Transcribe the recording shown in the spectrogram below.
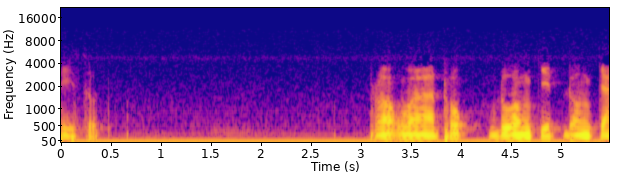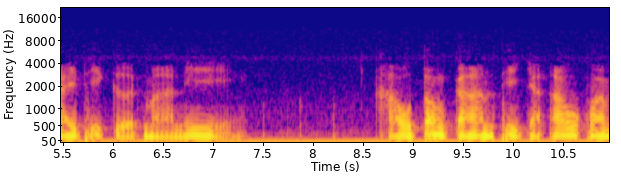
ที่สุด เพราะว่าทุกดวงจิตดวงใจที่เกิดมานี่ เขาต้องการที่จะเอาความ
